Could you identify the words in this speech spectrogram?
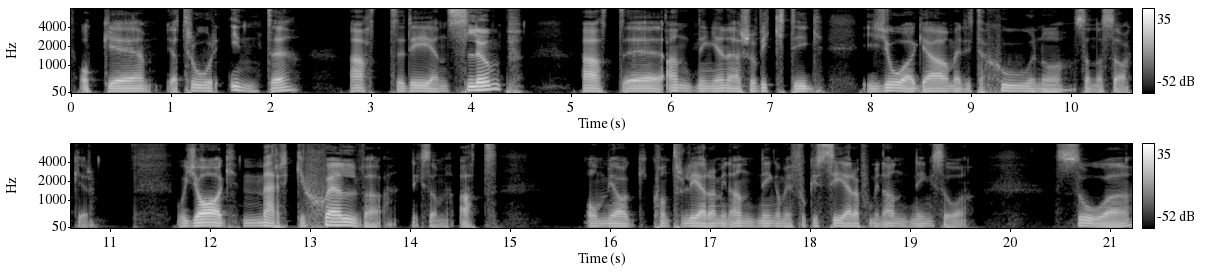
Och eh, jag tror inte att det är en slump att eh, andningen är så viktig i yoga och meditation och sådana saker. Och jag märker själv liksom att om jag kontrollerar min andning, om jag fokuserar på min andning så så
